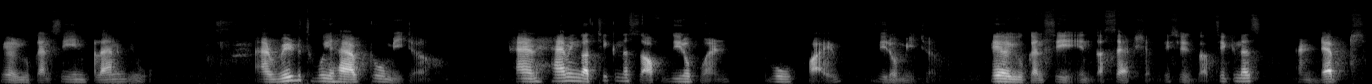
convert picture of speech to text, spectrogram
Here you can see in plan view. And width we have 2 meter. And having a thickness of 0.250 meter. Here you can see in the section. This is the thickness and depth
